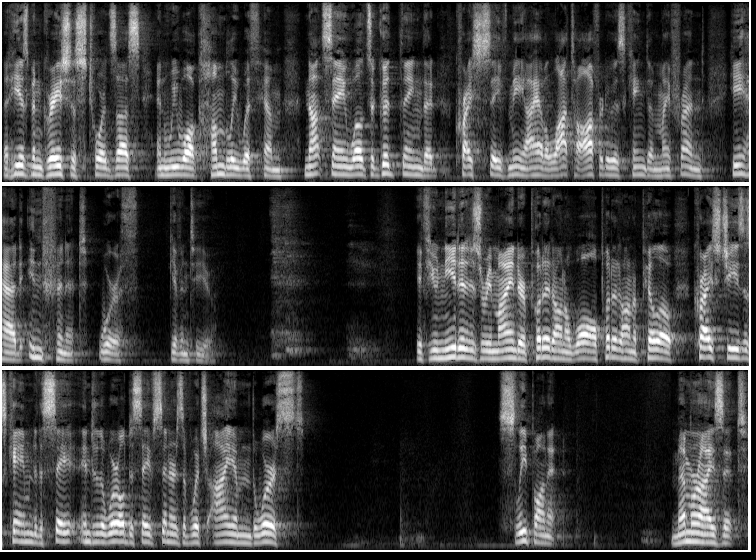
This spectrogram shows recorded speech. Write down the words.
that he has been gracious towards us and we walk humbly with him, not saying, well, it's a good thing that Christ saved me. I have a lot to offer to his kingdom. My friend, he had infinite worth given to you. If you need it as a reminder, put it on a wall, put it on a pillow. Christ Jesus came into the, sa- into the world to save sinners, of which I am the worst. Sleep on it, memorize it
